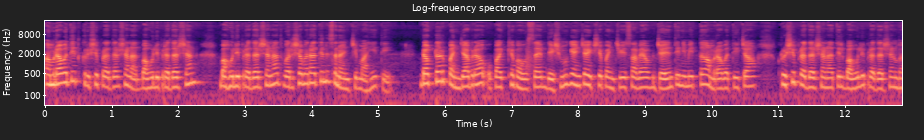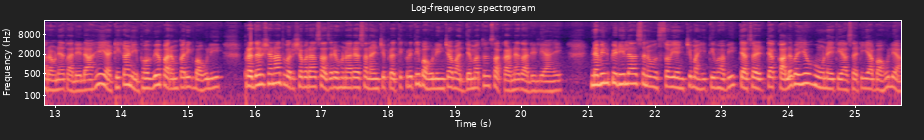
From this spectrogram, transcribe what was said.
अमरावतीत कृषी प्रदर्शनात बाहुली प्रदर्शन बाहुली प्रदर्शनात वर्षभरातील सणांची माहिती. डॉक्टर पंजाबराव उपाख्य भाऊसाहेब देशमुख यांच्या एकशे पंचवीसाव्या जयंतीनिमित्त अमरावतीच्या कृषी प्रदर्शनातील बाहुली प्रदर्शन भरवण्यात आलेलं आहे. या ठिकाणी भव्य पारंपरिक बाहुली प्रदर्शनात वर्षभरात साजरे होणाऱ्या सणांची प्रतिकृती बाहुलींच्या माध्यमातून साकारण्यात आलेली आहे. नवीन पिढीला सण उत्सव यांची माहिती व्हावी त्यासाठी त्या कालबाह्य होऊ नयेत यासाठी या बाहुल्या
